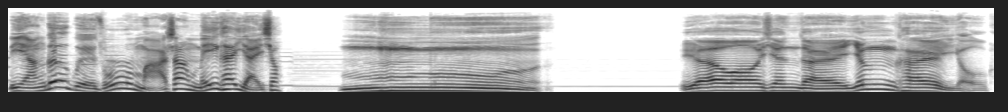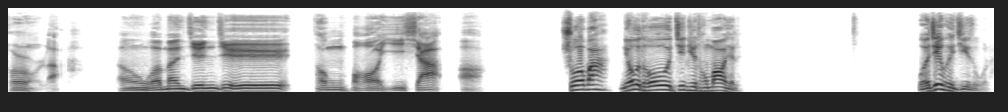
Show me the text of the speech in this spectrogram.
两个鬼卒马上眉开眼笑，嗯，阎王现在应该有空了，等我们进去通报一下啊。说罢，牛头进去通报去了。我这回记住了，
